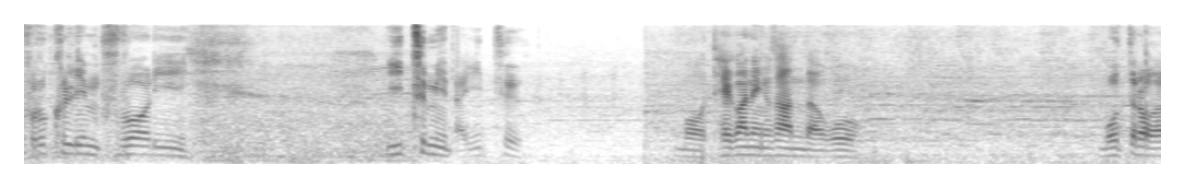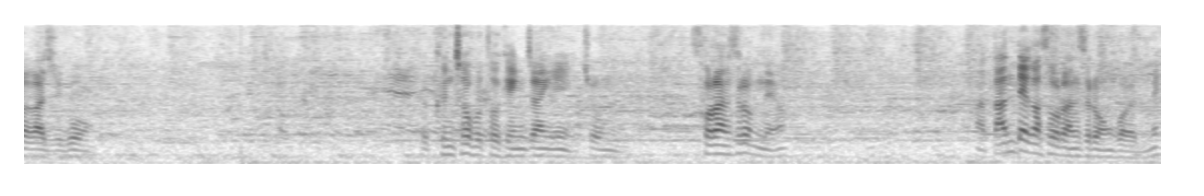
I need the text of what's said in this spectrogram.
브루클린 브루어리 이트입니다. 이트. 뭐 대관 행사 한다고 못 들어가 가지고 그 근처부터 굉장히 좀 소란스럽네요. 아, 딴 데가 소란스러운 거였네.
